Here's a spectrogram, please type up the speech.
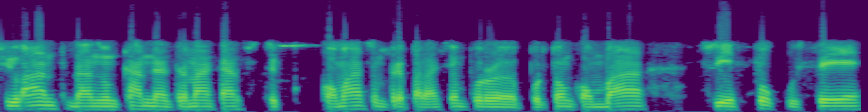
tu entres dans un camp d'entraînement, quand tu commences une préparation pour, pour ton combat, tu es focusé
